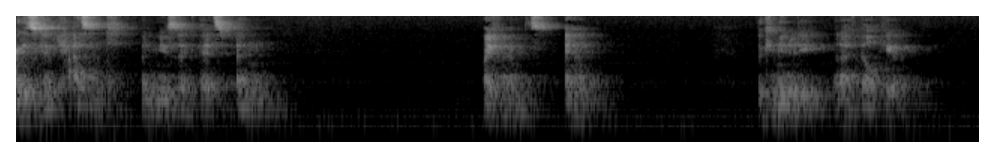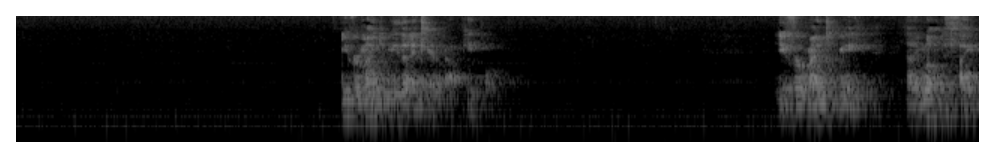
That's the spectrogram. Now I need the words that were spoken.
greatest gift hasn't been music, it's been my friends and the community that I've built here. You've reminded me that I care about people. You've reminded me that I'm willing to fight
